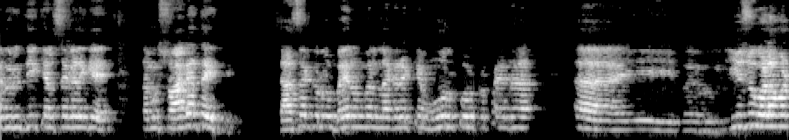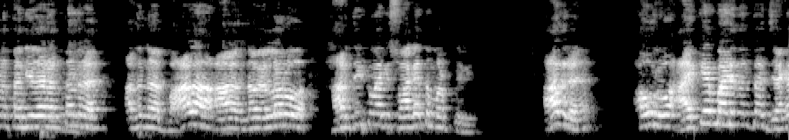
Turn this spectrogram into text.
ಅಭಿವೃದ್ಧಿ ಕೆಲಸಗಳಿಗೆ ನಮ್ಗೆ ಸ್ವಾಗತ ಐತಿ. ಶಾಸಕರು ಬೈರಂಗಲ್ ನಗರಕ್ಕೆ ಮೂರು ಕೋಟಿ ರೂಪಾಯಿದ ಈಜು ಈ, ಈಜುಗೊಳವನ್ನ ತಂದಿದ್ದಾರೆ ಅಂತಂದ್ರೆ ಅದನ್ನ ಬಹಳ ನಾವೆಲ್ಲರೂ ಹಾರ್ದಿಕವಾಗಿ ಸ್ವಾಗತ ಮಾಡ್ತೀವಿ. ಆದ್ರೆ ಅವರು ಆಯ್ಕೆ ಮಾಡಿದಂತ ಜಗ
